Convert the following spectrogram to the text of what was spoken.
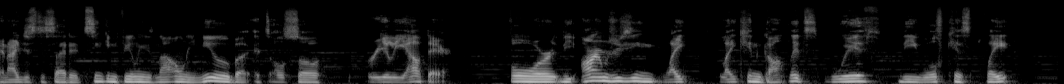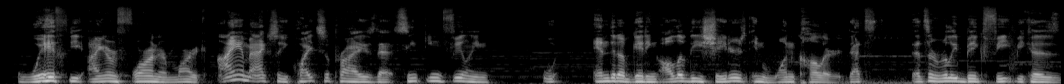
and i just decided sinking feeling is not only new but it's also really out there for the arms using light Lycan gauntlets with the wolf kiss plate with the iron forerunner mark i am actually quite surprised that sinking feeling ended up getting all of these shaders in one color that's that's a really big feat because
